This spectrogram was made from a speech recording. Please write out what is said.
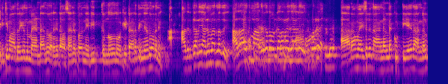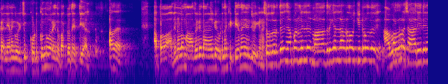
എനിക്ക് മാതൃകയൊന്നും വേണ്ട എന്ന് പറഞ്ഞിട്ട് അവസാനം ഇപ്പൊ നബി തിന്നോ നോക്കിയിട്ടാണ് തിന്നാന്ന് പറഞ്ഞു. അതിൽക്കാണ് ഞാനും പറഞ്ഞത്. അതായത് മാതൃക നോക്കാന്ന് പറഞ്ഞാൽ ആറാം വയസ്സിൽ താങ്കളുടെ കുട്ടിയെ താങ്കൾ കല്യാണം കഴിച്ചു കൊടുക്കുന്നു പറയുന്നു പക്വത എത്തിയാൽ. അതെ. അപ്പൊ അതിനുള്ള മാതൃക താങ്കൾക്ക് എവിടുന്ന കിട്ടിയെന്നാ ഞാൻ ചോദിക്കണം. സുഹൃത്തെ ഞാൻ പറഞ്ഞില്ലേ മാതൃകയല്ല അവിടെ നോക്കിയിട്ടുള്ളത്. അവളുടെ ശാരീരിക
